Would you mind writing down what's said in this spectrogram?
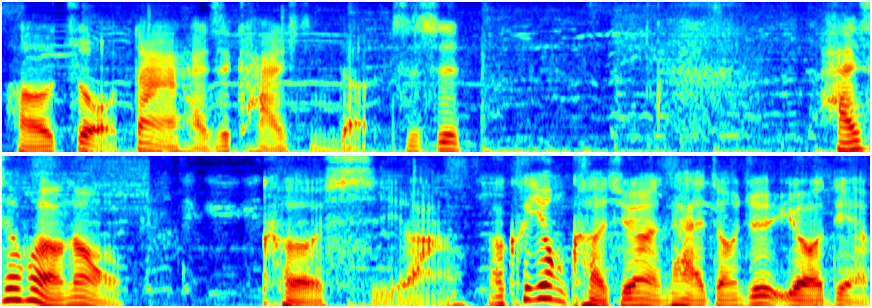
合作，当然还是开心的，只是。还是会有那种可惜啦，呃，可用可惜有点太重，就是有点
